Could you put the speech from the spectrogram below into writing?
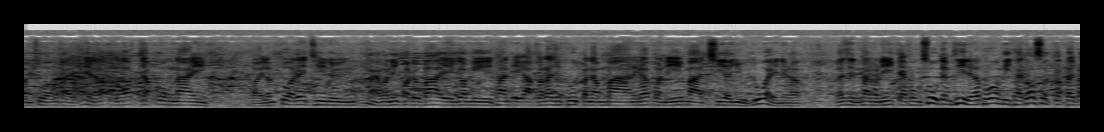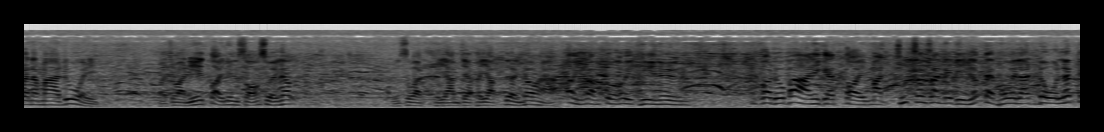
ลำตัวเข้าไปนี่และครับเอาละครับจับวงในปล่อยลำตัวได้ทีหนึ่งแหมวันนี้คอร์โดบ้าเองก็มีท่านเอกอัครราชทูตปานามานะครับวันนี้มาเชียร์อยู่ด้วยนะครับและสำคัญวันนี้แกคงสู้เต็มที่เลยครับเพราะว่ามีถ่ายทอดสดกลับไปปานามาด้วยจังหวะนี้ต่อยหนึ่งสองสวยครับคุณสวัสดิ์พยายามจะขยับเดินเข้าหาเอ้ยลำตัวเข้าอีกทีหนึ่งคอร์โดบ้านี่แกต่อยหมัดชุดสั้นๆได้ดีครับแต่พอเวลาโดนแล้วแก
